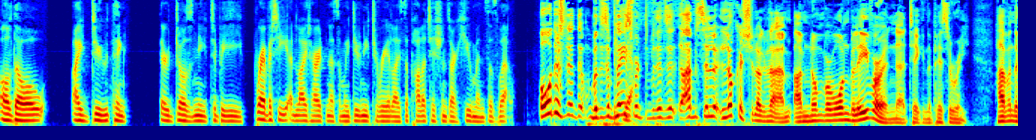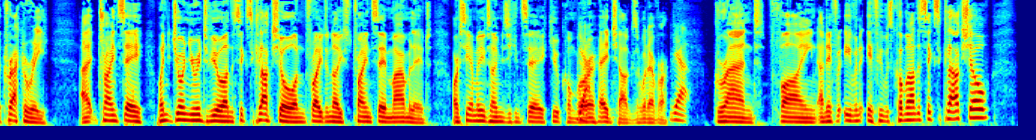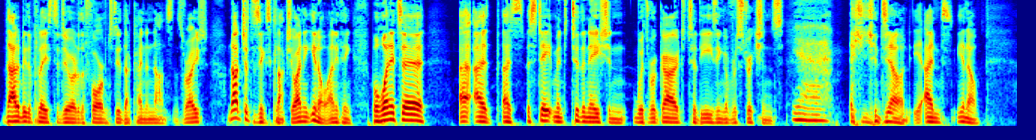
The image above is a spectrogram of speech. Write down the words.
Although I do think there does need to be brevity and lightheartedness and we do need to realize that politicians are humans as well. Oh, there's the, but there's a place Yeah. for there's a, absolute. Look at you looking. I'm I'm number one believer in uh, taking the pissery, having the crackery. Uh, try and say when you during your interview on the six o'clock show on Friday night. Try and say marmalade, or see how many times you can say cucumber Yeah. or hedgehogs or whatever. Yeah. Grand, fine. And if even if he was coming on the six o'clock show, that'd be the place to do it or the forum to do that kind of nonsense, right? Not just the six o'clock show, any you know anything. But when it's a a a statement to the nation with regard to the easing of restrictions, Yeah. you don't, and you know,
